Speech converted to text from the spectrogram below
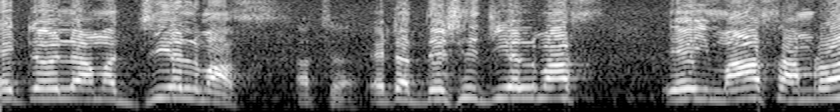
এইটা হলো আমার জিএল মাছ। আচ্ছা। এটা দেশি জিএল মাছ। এই মাছ আমরা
